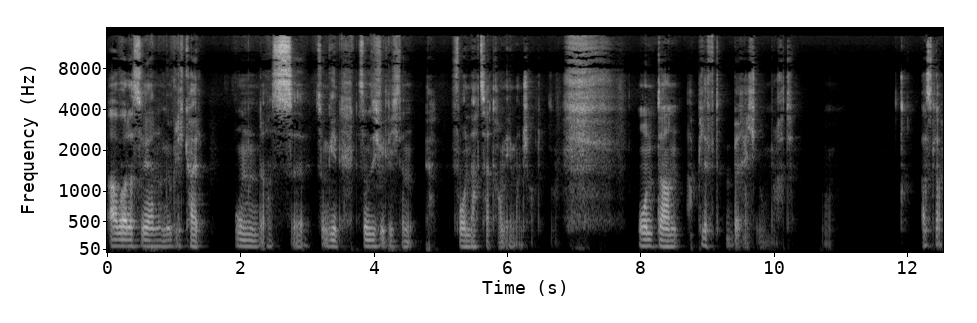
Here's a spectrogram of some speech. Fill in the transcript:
Aber das wäre eine Möglichkeit, um das äh, zu umgehen, dass man sich wirklich dann ja, Vor- und Nachzeitraum eben anschaut. So. Und dann Uplift-Berechnung macht. Alles klar.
